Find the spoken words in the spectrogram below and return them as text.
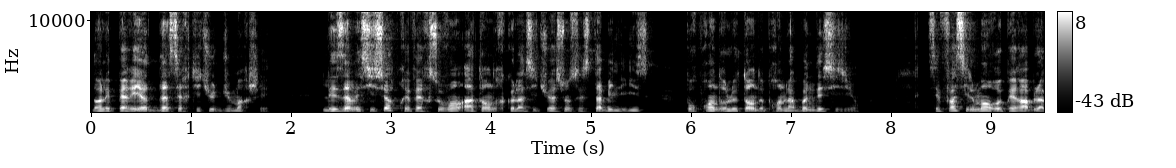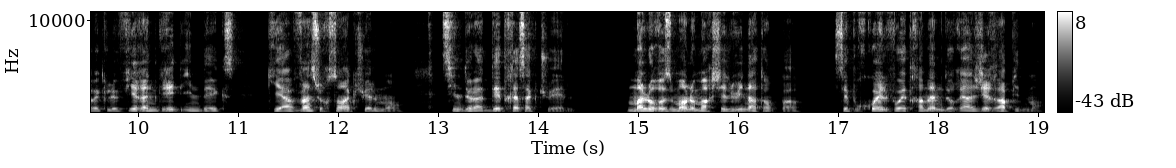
dans les périodes d'incertitude du marché. Les investisseurs préfèrent souvent attendre que la situation se stabilise pour prendre le temps de prendre la bonne décision. C'est facilement repérable avec le Fear and Index qui est à 20 sur 100 actuellement, signe de la détresse actuelle. Malheureusement, le marché lui n'attend pas, c'est pourquoi il faut être à même de réagir rapidement.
